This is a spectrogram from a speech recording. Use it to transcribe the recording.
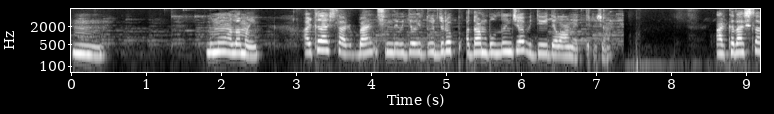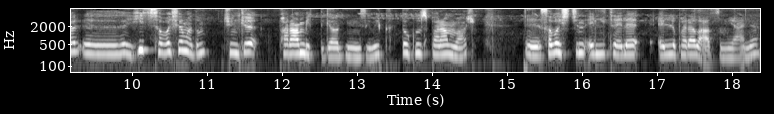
Hmm. Bunu alamayım. Arkadaşlar ben şimdi videoyu durdurup adam bulunca videoyu devam ettireceğim. Arkadaşlar eee, hiç savaşamadım. Çünkü param bitti gördüğünüz gibi. 49 param var. Eee, savaş için 50 TL 50 para lazım yani.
